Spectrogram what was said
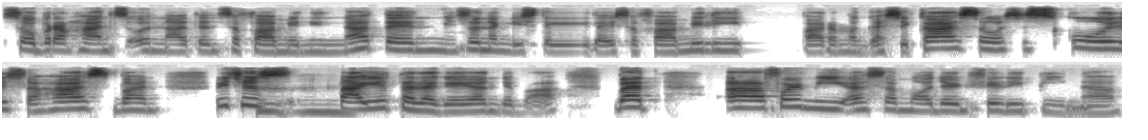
sobrang hands-on natin sa family natin. Minsan nag-stay tayo sa family para mag-asikaso sa school, sa husband, which is Mm-mm. tayo talaga yon di ba? But uh, for me as a modern Filipina,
